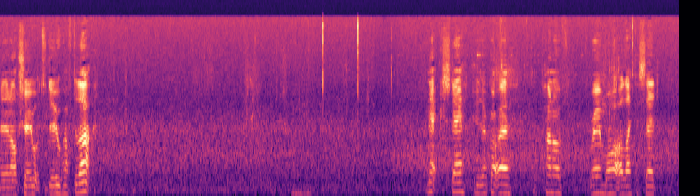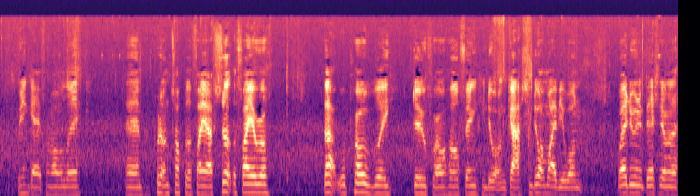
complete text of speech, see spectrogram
and then I'll show you what to do after that. Next step is I've got a, a pan of rainwater, like I said. We didn't get it from our lake. Um, put it on top of the fire. I've set the fire up. That will probably do for our whole thing. You can do it on gas. You can do it on whatever you want. We're doing it basically on a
